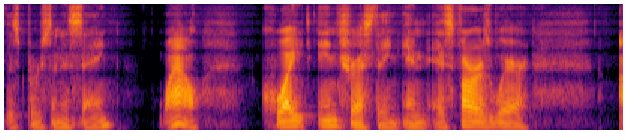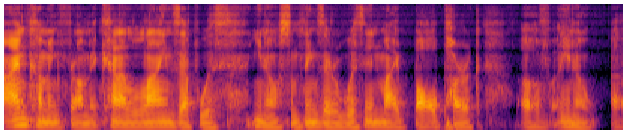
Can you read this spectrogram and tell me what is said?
this person is saying, wow, quite interesting. And as far as where I'm coming from, it kind of lines up with you know some things that are within my ballpark of you know uh,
